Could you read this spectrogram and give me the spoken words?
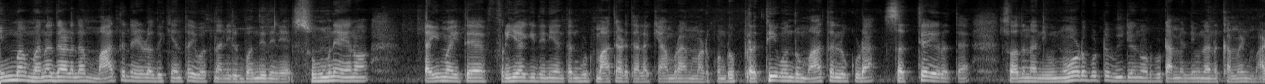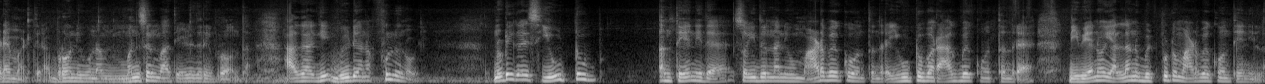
ನಿಮ್ಮ ಮನದಾಳದ ಮಾತನ್ನು ಹೇಳೋದಕ್ಕೆ ಅಂತ ಇವತ್ತು ನಾನು ಇಲ್ಲಿ ಬಂದಿದ್ದೀನಿ. ಸುಮ್ಮನೆ ಏನೋ ಟೈಮ್ ಐತೆ ಫ್ರೀ ಆಗಿದ್ದೀನಿ ಅಂತ ಅಂದ್ಬಿಟ್ಟು ಮಾತಾಡ್ತಾ ಇಲ್ಲ ಕ್ಯಾಮ್ರಾ ಆನ್ ಮಾಡಿಕೊಂಡು. ಪ್ರತಿ ಒಂದು ಮಾತಲ್ಲೂ ಕೂಡ ಸತ್ಯ ಇರುತ್ತೆ. ಸೊ ಅದನ್ನು ನೀವು ನೋಡಿಬಿಟ್ಟು ವೀಡಿಯೋ ನೋಡ್ಬಿಟ್ಟು ಆಮೇಲೆ ನೀವು ನನಗೆ ಕಮೆಂಟ್ ಮಾಡೇ ಮಾಡ್ತೀರಾ. ಬ್ರೋ ನೀವು ನಮ್ಮ ಮನಸ್ಸಿನ ಮಾತು ಹೇಳಿದ್ರಿ ಬ್ರೋ ಅಂತ. ಹಾಗಾಗಿ ವೀಡಿಯೋನ ಫುಲ್ಲು ನೋಡಿ. ನೋಡಿ ಗೈಸ್ ಯೂಟ್ಯೂಬ್ ಅಂತ ಏನಿದೆ ಸೊ ಇದನ್ನು ನೀವು ಮಾಡಬೇಕು ಅಂತಂದರೆ ಯೂಟ್ಯೂಬರ್ ಆಗಬೇಕು ಅಂತಂದರೆ, ನೀವೇನೋ ಎಲ್ಲನೂ ಬಿಟ್ಬಿಟ್ಟು ಮಾಡಬೇಕು ಅಂತೇನಿಲ್ಲ.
